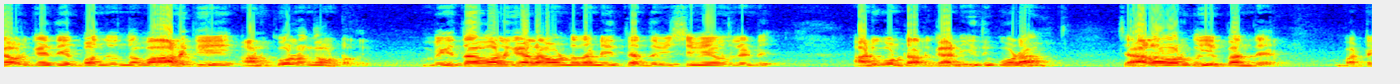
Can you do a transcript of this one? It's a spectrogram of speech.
ఎవరికైతే ఇబ్బంది ఉందో వాళ్ళకి అనుకూలంగా ఉంటుంది. మిగతా వాళ్ళకి ఎలా ఉంటుందండి? పెద్ద విషయం ఏముందండి అనుకుంటారు. కానీ ఇది కూడా చాలా వరకు ఇబ్బందే. బట్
